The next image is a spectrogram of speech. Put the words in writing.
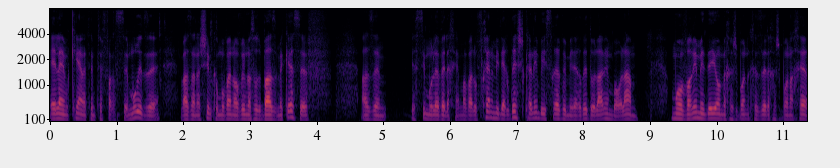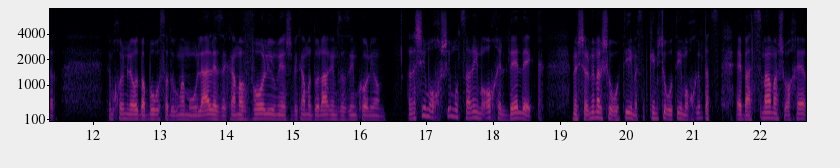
אלא אם כן אתם תפרסמו את זה, ואז אנשים כמובן אוהבים לעשות באז מכסף, אז הם ישימו לב אליכם. אבל ובכן, מיליארדי שקלים בישראל ומיליארדי דולרים בעולם מועברים מדי יום מחשבון כזה לחשבון אחר. אתם יכולים לראות בבורסה דוגמה מעולה לזה, כמה ווליום יש וכמה דולרים זזים כל יום. אנשים רוכשים מוצרים, אוכל, דלק, משלמים על שירותים, מספקים שירותים, מוכרים תצ... אה, בעצמם משהו אחר.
